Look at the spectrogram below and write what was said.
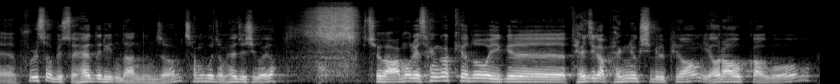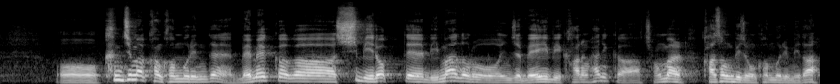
예, 풀 서비스 해드린다는 점 참고 좀 해주시고요. 제가 아무리 생각해도 이게 대지가 161평, 19가구, 어, 큼지막한 건물인데 매매가가 11억대 미만으로 이제 매입이 가능하니까 정말 가성비 좋은 건물입니다.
